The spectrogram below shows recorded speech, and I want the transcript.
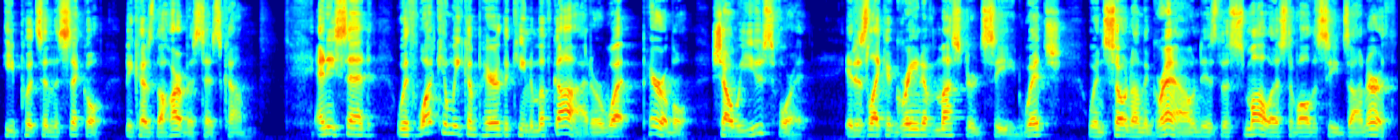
he puts in the sickle, because the harvest has come. And he said, With what can we compare the kingdom of God, or what parable shall we use for it? It is like a grain of mustard seed, which, when sown on the ground, is the smallest of all the seeds on earth.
